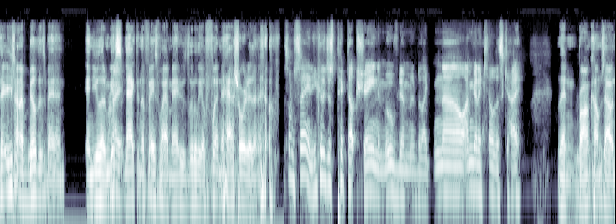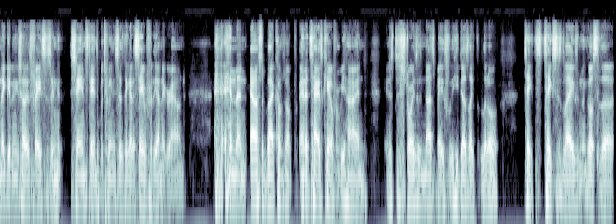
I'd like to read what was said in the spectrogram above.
He's trying to build this man, and you let him get Right. smacked in the face by a man who's literally a foot and a half shorter than him. That's what I'm saying. He could have just picked up Shane and moved him and be like, "No, I'm gonna kill this guy." then Braun comes out, and they get in each other's faces, and Shane stands between and says they got to save it for the underground. And then Aleister Black comes up and attacks KO from behind. It just destroys his nuts. Basically, he does like the little takes takes his legs and then goes to the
